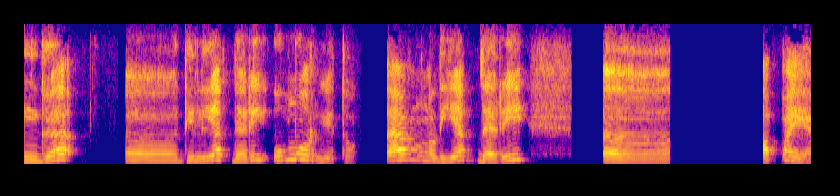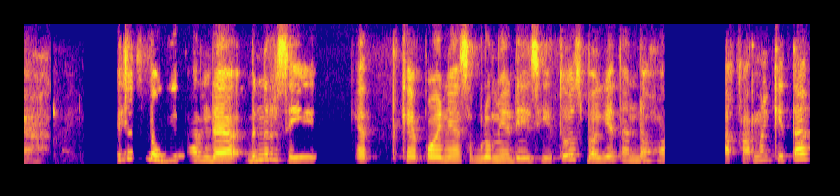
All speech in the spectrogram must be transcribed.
enggak uh, dilihat dari umur gitu. Kita ngelihat dari uh, apa ya itu sebagai tanda bener sih kayak, kayak poinnya sebelumnya Desi itu sebagai tanda karena kita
